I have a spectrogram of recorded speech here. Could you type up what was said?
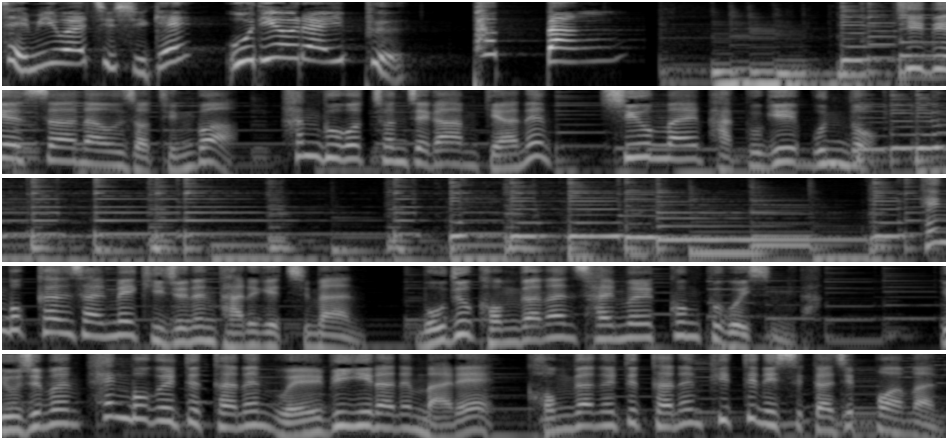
재미와 지식의 오디오 라이프 팟빵 TBS 아나운서 팀과 한국어 천재가 함께하는 쉬운 말 바꾸기 운동. 행복한 삶의 기준은 다르겠지만 모두 건강한 삶을 꿈꾸고 있습니다. 요즘은 행복을 뜻하는 웰빙이라는 말에 건강을 뜻하는 피트니스까지 포함한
